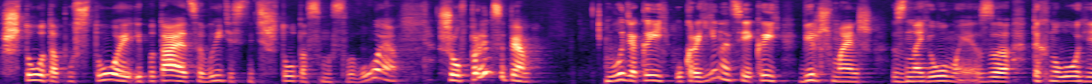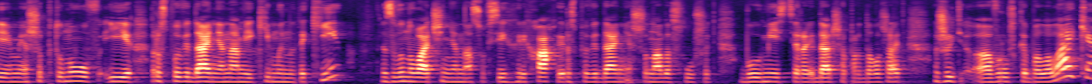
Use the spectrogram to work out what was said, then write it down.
что-то пустое і пытается витіснити что-то смисловое, що в принципі. Будь-який українець, який більш-менш знайомий з технологіями шептунов і розповідання нам, які ми не такі, звинувачення нас у всіх гріхах і розповідання, що треба слушати Баумейстера і далі продовжувати жити в русській балалайці.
